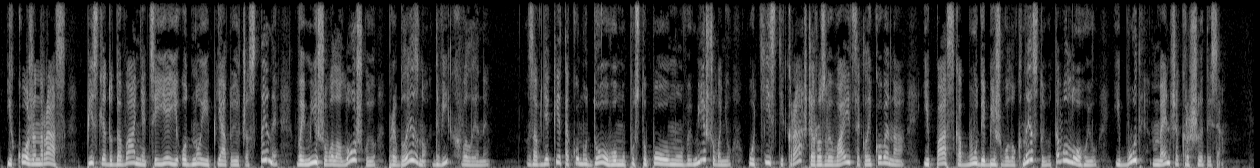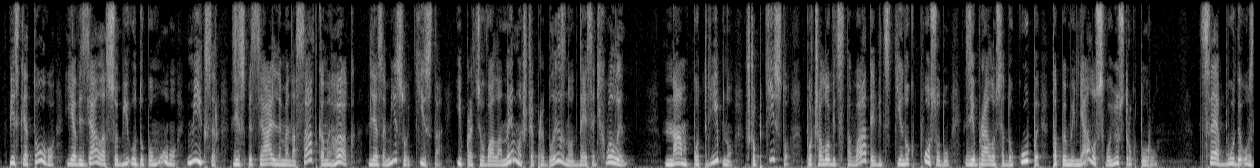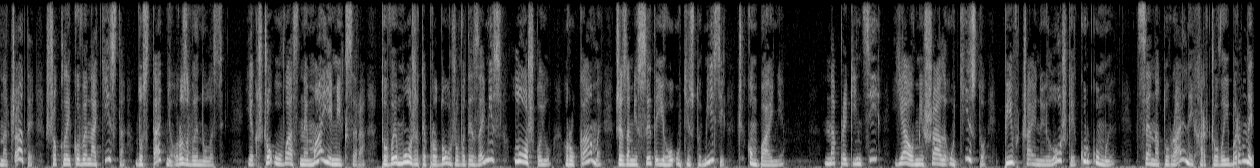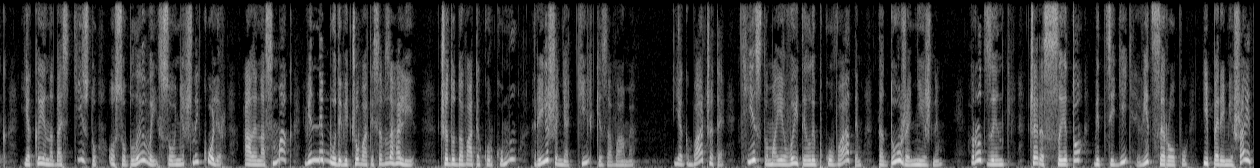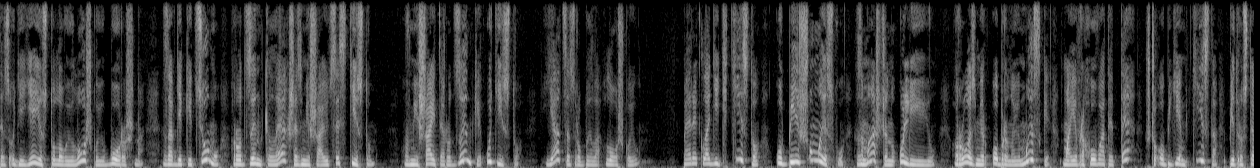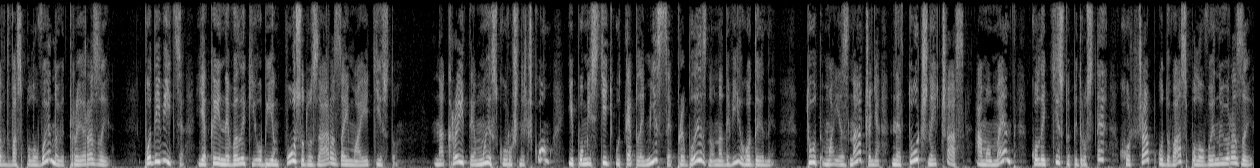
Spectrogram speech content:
і кожен раз після додавання цієї одної п'ятої частини вимішувала ложкою приблизно 2 хвилини. Завдяки такому довгому поступовому вимішуванню у тісті краще розвивається клейковина, і паска буде більш волокнистою та вологою і буде менше кришитися. Після того я взяла собі у допомогу міксер зі спеціальними насадками гак для замісу тіста і працювала ними ще приблизно 10 хвилин. Нам потрібно, щоб тісто почало відставати від стінок посуду, зібралося докупи та поміняло свою структуру. Це буде означати, що клейковина тіста достатньо розвинулась. Якщо у вас немає міксера, то ви можете продовжувати заміс ложкою, руками чи замісити його у тістомісі чи комбайні. Наприкінці я вмішала у тісто пів чайної ложки куркуми. Це натуральний харчовий барвник, який надасть тісту особливий сонячний колір, але на смак він не буде відчуватися взагалі. Чи додавати куркуму рішення тільки за вами. Як бачите, тісто має вийти липкуватим та дуже ніжним. Родзинки через сито відсідіть від сиропу і перемішайте з однією столовою ложкою борошна. Завдяки цьому родзинки легше змішаються з тістом. Вмішайте родзинки у тісто. Я це зробила ложкою. Перекладіть тісто у більшу миску, змащену олією. Розмір обраної миски має врахувати те, що об'єм тіста підросте в 2,5-3 рази. Подивіться, який невеликий об'єм посуду зараз займає тісто. Накрийте миску рушничком і помістіть у тепле місце приблизно на 2 години. Тут має значення не точний час, а момент, коли тісто підросте хоча б у 2,5 рази.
